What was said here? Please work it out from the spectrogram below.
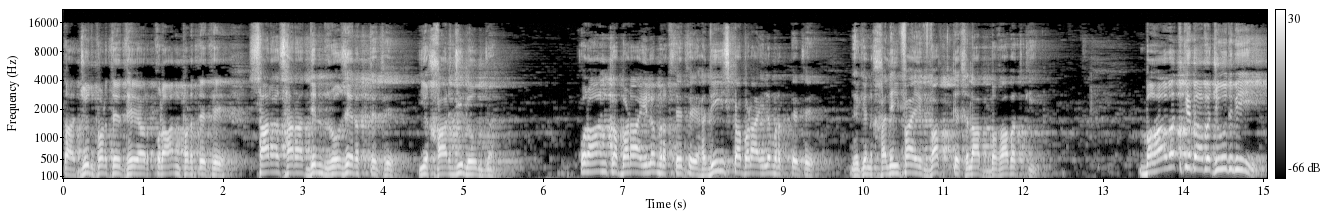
تاجد پڑھتے تھے اور قرآن پڑھتے تھے، سارا سارا دن روزے رکھتے تھے۔ یہ خارجی لوگ جو ہیں، قرآن کا بڑا علم رکھتے تھے، حدیث کا بڑا علم رکھتے تھے۔ لیکن خلیفہ وقت کے خلاف بغاوت کی۔ بغاوت کے باوجود بھی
